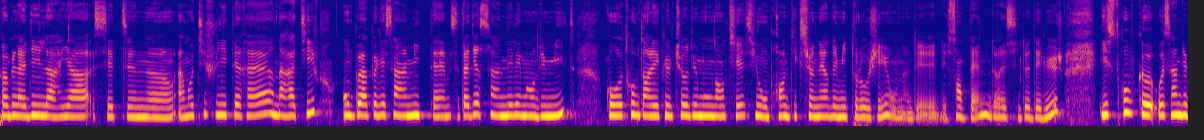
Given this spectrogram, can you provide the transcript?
Comme l'a dit Laria, c'est euh, un motif littéraire, narratif. On peut appeler ça un mythème, c'est-à-dire c'est un élément du mythe qu'on retrouve dans les cultures du monde entier. Si on prend le dictionnaire des mythologies, on a des, centaines de récits de déluge. Il se trouve qu'au sein du,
